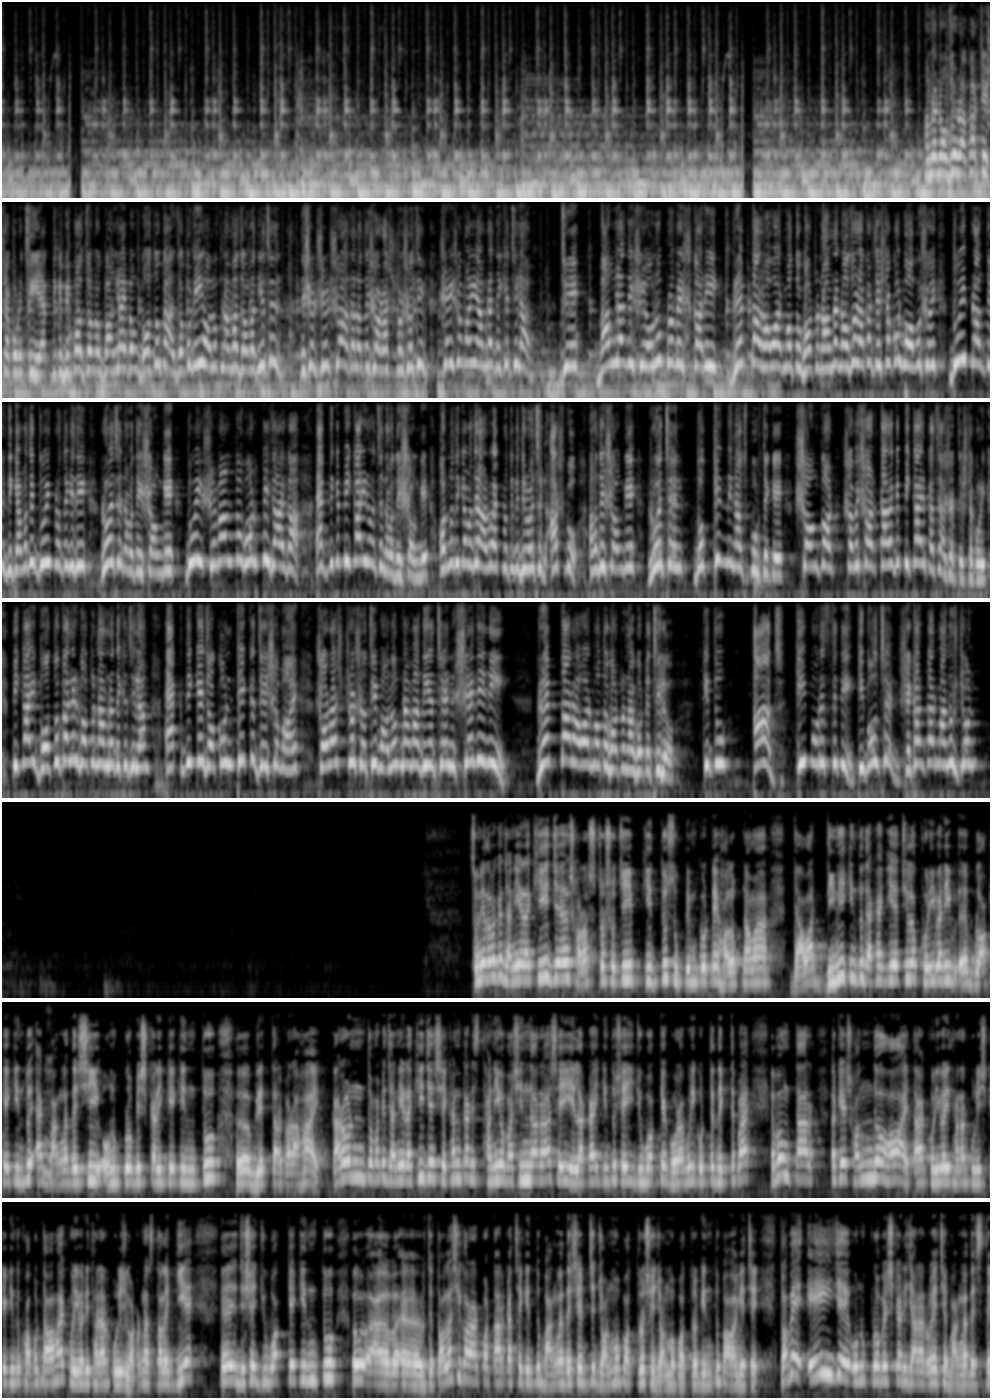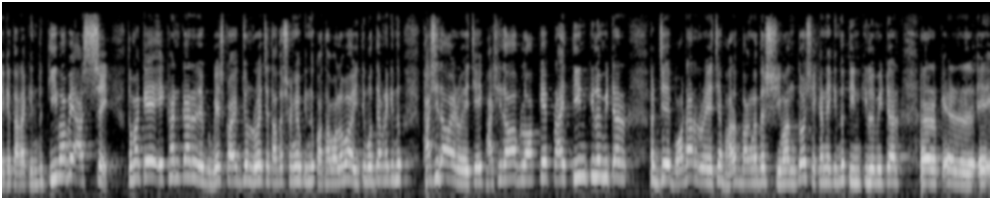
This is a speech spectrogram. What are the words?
নজর রাখার চেষ্টা করেছি। একদিকে বিপজ্জনক বাংলা এবং গতকাল যখন এই হলফনামা জমা দিয়েছেন, দেশের শীর্ষ আদালতে স্বরাষ্ট্র সচিব, সেই সময়ই আমরা দেখেছিলাম যে বাংলাদেশে অনুপ্রবেশকারী গ্রেপ্তার হওয়ার মতো ঘটনা আমরা নজর রাখার চেষ্টা করব অবশ্যই। দুই প্রান্তের দিকে আমাদের দুই প্রতিনিধি রয়েছেন আমাদের সঙ্গে। দুই সীমান্তবর্তী জায়গা, একদিকে পিকাই রয়েছেন আমাদের সঙ্গে। অন্যদিকে আমাদের আরও এক প্রতিনিধি রয়েছেন। আসব, আমাদের সঙ্গে রয়েছেন দক্ষিণ দিনাজপুর থেকে শঙ্কর। সবে তার আগে পিকাইয়ের কাছে আসার চেষ্টা করি। পিকাই, গতকালের ঘটনা আমরা দেখেছিলাম। একদিকে যখন ঠিক যে সময় স্বরাষ্ট্র সচিব হলফনামা দিয়েছেন, সেদিনই গ্রেপ্তার হওয়ার মতো ঘটনা ঘটেছিল। কিন্তু আজ কি পরিস্থিতি? কি বলছেন? সেখানকার মানুষজন? সোনিয়া তোমাকে জানিয়ে রাখি যে স্বরাষ্ট্র সচিব কিন্তু সুপ্রিম কোর্টে হলফনামা দেওয়ার দিনই কিন্তু দেখা গিয়েছিল। খড়িবাড়ি ব্লকে কিন্তু এক বাংলাদেশি অনুপ্রবেশকারীকে কিন্তু গ্রেপ্তার করা হয়। কারণ তোমাকে জানিয়ে রাখি যে সেখানকার স্থানীয় বাসিন্দারা সেই এলাকায় কিন্তু সেই যুবককে ঘোরাঘুরি করতে দেখতে পায় এবং তারকে সন্দেহ হয়। তা খড়িবাড়ি থানার পুলিশকে কিন্তু খবর দেওয়া হয়। খড়িবাড়ি থানার পুলিশ ঘটনাস্থলে গিয়ে যে সেই যুবককে কিন্তু তল্লাশি করার পর তার কাছে কিন্তু বাংলাদেশের যে জন্মপত্র, সেই জন্মপত্র কিন্তু পাওয়া গেছে। তবে এই যে অনুপ্রবেশকারী যারা রয়েছে বাংলাদেশ থেকে, তারা কিন্তু কীভাবে আসছে? তোমাকে এখানকার বেশ কয়েকজন রয়েছে, তাদের সঙ্গেও কিন্তু কথা বলব ইতিমধ্যে আমরা কিন্তু ফাঁসি দেওয়ায় রয়েছে। এই ফাঁসি দেওয়া ব্লকে প্রায় তিন কিলোমিটার যে বর্ডার রয়েছে ভারত বাংলাদেশ সীমান্ত, সেখানে কিন্তু তিন কিলোমিটার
